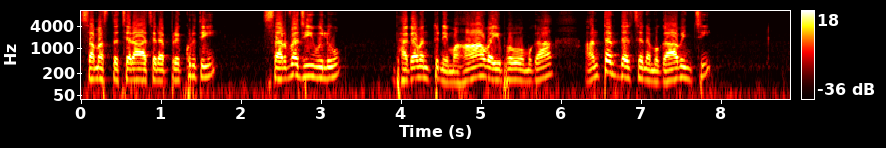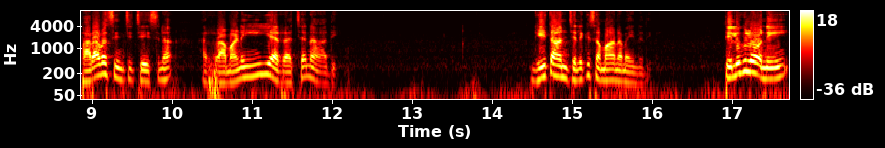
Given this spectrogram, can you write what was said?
సమస్త చరాచర ప్రకృతి సర్వజీవులు భగవంతుని మహావైభవముగా అంతర్దర్శనము గావించి పరవశించి చేసిన రమణీయ రచన అది. గీతాంజలికి సమానమైనది. తెలుగులోని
